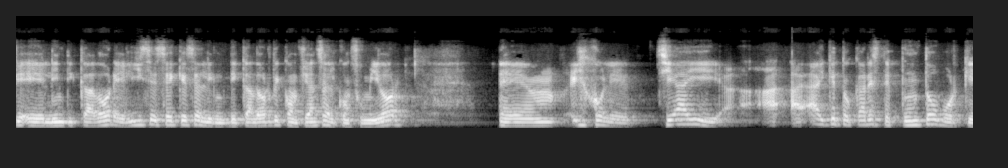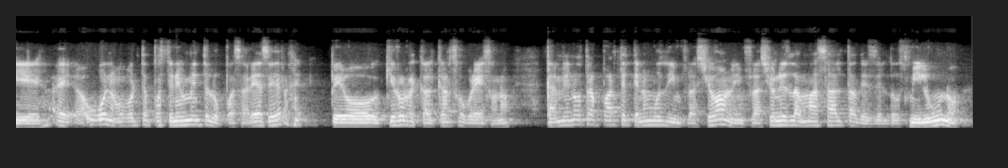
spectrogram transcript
el indicador, el ICC, que es el indicador de confianza del consumidor. Em, híjole, sí hay, hay que tocar este punto porque, bueno, ahorita posteriormente lo pasaré a hacer, pero quiero recalcar sobre eso, ¿no? También otra parte tenemos la inflación. La inflación es la más alta desde el 2001.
